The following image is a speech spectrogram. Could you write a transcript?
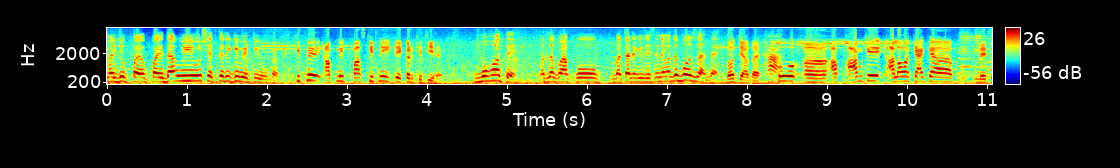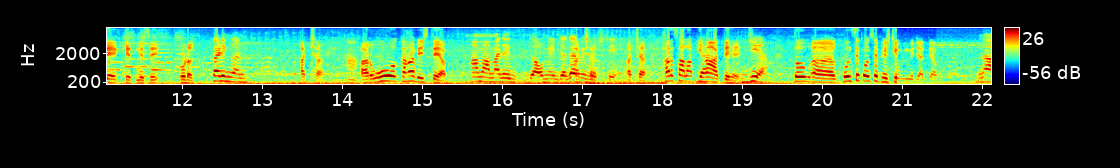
मैं जो पैदा हुई वो शेतकरी की बेटी हूँ। हाँ, कितने अपने पास कितने एकड़ खेती है? बहुत है। मतलब आपको बताने की जैसे नहीं मतलब बहुत ज़्यादा है। बहुत ज़्यादा है। हाँ। तो आप आम के अलावा क्या क्या लेते हैं खेत में से? प्रोडक्ट कड़िंगन। अच्छा। हाँ। और वो कहाँ बेचते हैं आप? हम हमारे गाँव में जगह पे अच्छा बेचते हैं। अच्छा। हर साल आप यहाँ आते हैं? जी हाँ। तो अ, कौन से कौन से फेस्टिवल में जाते हैं आप? ना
